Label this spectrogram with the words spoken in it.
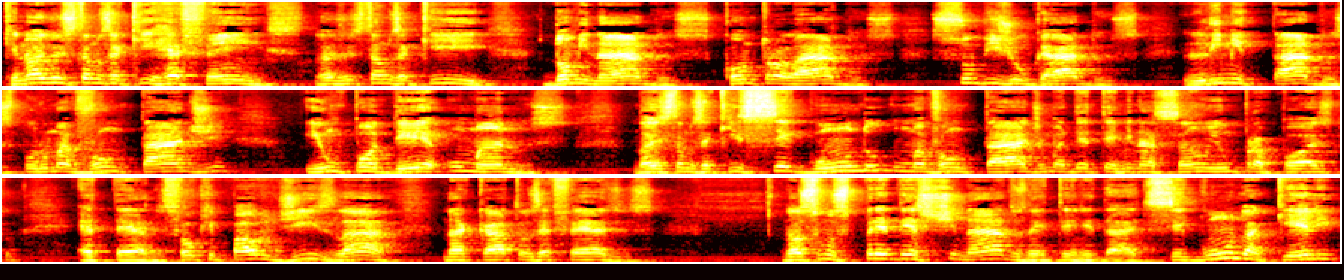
que nós não estamos aqui reféns, nós não estamos aqui dominados, controlados, subjugados, limitados por uma vontade e um poder humanos. Nós estamos aqui segundo uma vontade, uma determinação e um propósito eternos. Foi o que Paulo diz lá na carta aos Efésios. Nós somos predestinados na eternidade, segundo aquele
